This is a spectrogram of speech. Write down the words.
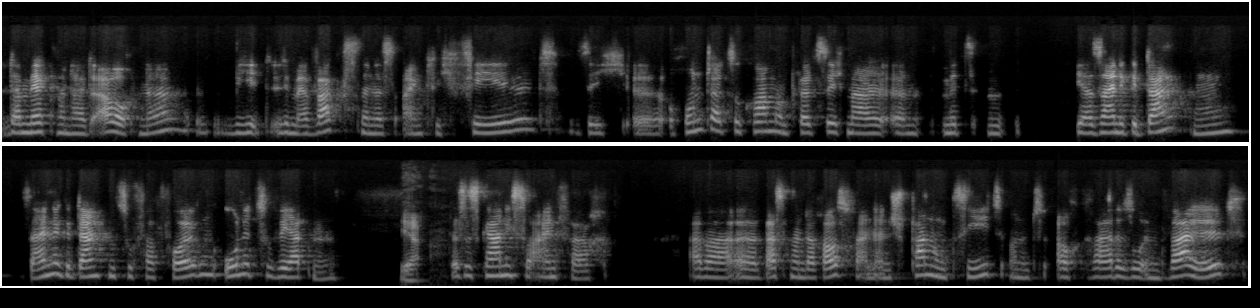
da merkt man halt auch, ne, wie dem Erwachsenen es eigentlich fehlt, sich äh, runterzukommen und plötzlich mal ähm, mit ja seine Gedanken, seine Gedanken zu verfolgen, ohne zu werten. Ja. Das ist gar nicht so einfach. Aber äh, was man daraus für eine Entspannung zieht und auch gerade so im Wald,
